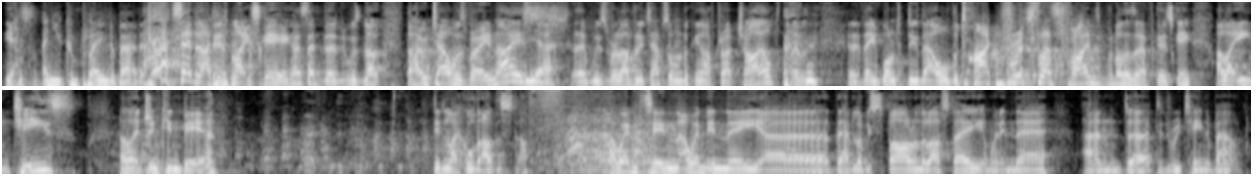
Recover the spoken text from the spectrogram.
yes. And you complained about it? I said I didn't like skiing. I said that it was lo- the hotel was very nice. Yeah. it was lovely to have someone looking after our child. They if they want to do that all the time for us, that's fine. But others don't have to go skiing. I like eating cheese. I like drinking beer. Didn't like all the other stuff. I went in. I went in the. Uh, they had a lovely spa on the last day, and went in there and uh, did a routine about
